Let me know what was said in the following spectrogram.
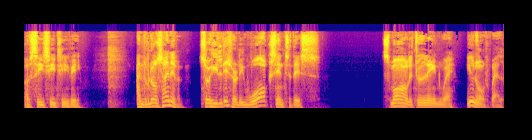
of CCTV, and there was no sign of him. So he literally walks into this small little laneway, you know it well,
